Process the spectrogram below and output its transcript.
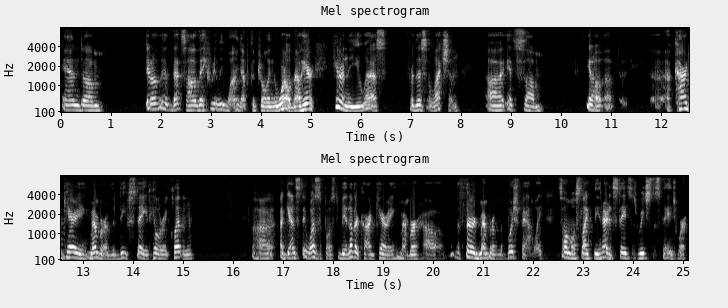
And um, you know, that's how they really wind up controlling the world. Now, here, here in the U.S., for this election, uh, it's, um, you know, a card carrying member of the deep state, Hillary Clinton, uh, against it was supposed to be another card carrying member, uh, the third member of the Bush family. It's almost like the United States has reached the stage where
